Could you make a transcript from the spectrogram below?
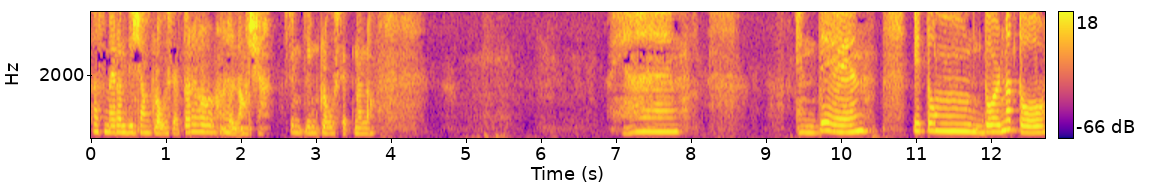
Tapos meron din siyang closet. Pero ano lang siya. Simpleng closet na lang. Ayan. And then, itong door na to,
